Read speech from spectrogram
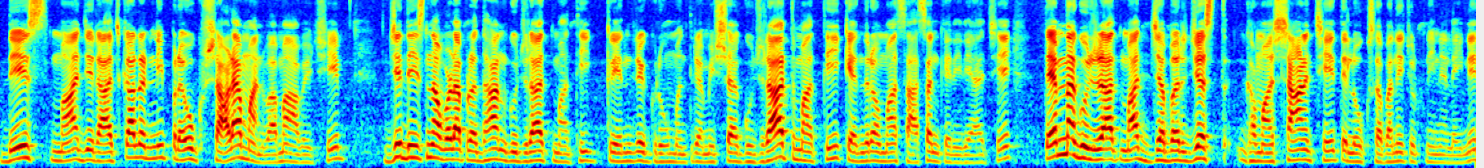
દેશમાં જે રાજકારણની પ્રયોગશાળા માનવામાં આવે છે, જે દેશના વડાપ્રધાન ગુજરાતમાંથી કેન્દ્રીય ગૃહમંત્રી અમિત શાહ ગુજરાતમાંથી કેન્દ્રમાં શાસન કરી રહ્યા છે, તેમના ગુજરાતમાં જબરજસ્ત ઘમાસાણ છે તે લોકસભાની ચૂંટણીને લઈને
